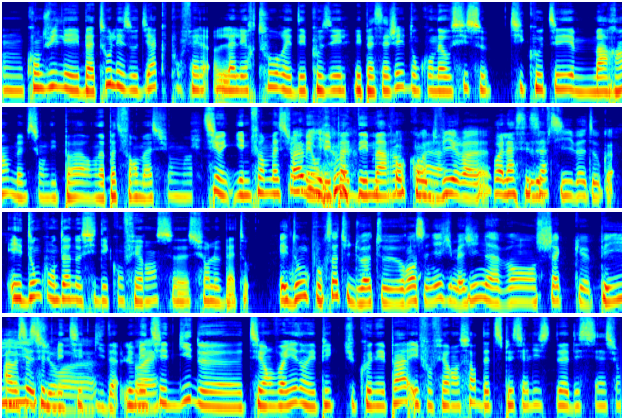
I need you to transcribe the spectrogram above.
on conduit les bateaux, les zodiacs pour faire l'aller-retour et déposer les passagers. Donc on a aussi ce petit côté marin, même si on n'est pas, on n'a pas de formation. Si il y a une formation, Ah mais oui. on n'est pas des marins. Pour conduire euh, Voilà, c'est ça. petit bateau, quoi. Et donc on donne aussi des conférences euh, sur le bateau. Et donc pour ça, tu dois te renseigner, j'imagine, avant chaque pays. Ah bah ça c'est le métier euh, de guide. Le ouais. métier de guide, euh, t'es envoyé dans des pays que tu connais pas il faut faire en sorte d'être spécialiste de la destination.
